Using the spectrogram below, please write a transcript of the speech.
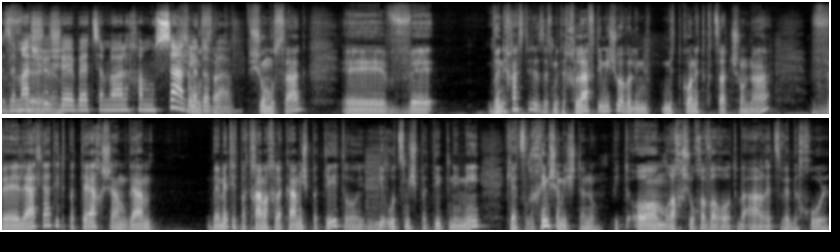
זה ו... משהו שבעצם לא היה לך מושג שום לגביו. מושג, שום מושג. ו... ונכנסתי לזה, זאת אומרת, החלפתי מישהו, אבל עם מתכונת קצת שונה, ולאט לאט התפתח שם גם באמת התפתחה מחלקה משפטית או ייעוץ משפטי פנימי, כי הצרכים שם השתנו. פתאום רכשו חברות בארץ ובחו"ל,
